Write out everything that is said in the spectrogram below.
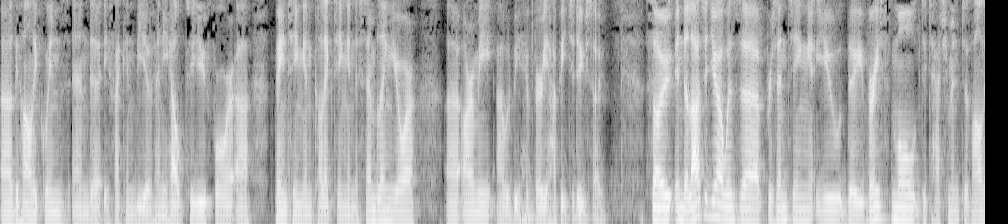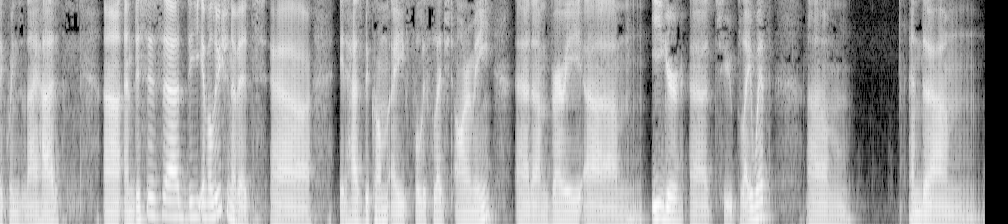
the Harlequins, and if I can be of any help to you for painting and collecting and assembling your uh, army, I would be very happy to do so. So in the last video, I was uh, presenting you the very small detachment of Harlequins that I had. Uh, and this is uh, the evolution of it. Uh, it has become a fully fledged army and I'm very um, eager uh, to play with. Um, and um,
